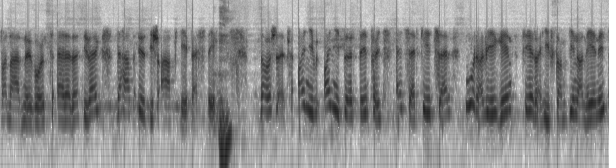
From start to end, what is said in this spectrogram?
tanárnő volt eredetileg, de hát őt is átképezték. Uh-huh. Na most annyi, annyi történt, hogy egyszer-kétszer óra végén félrehívtam Gina nénit,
